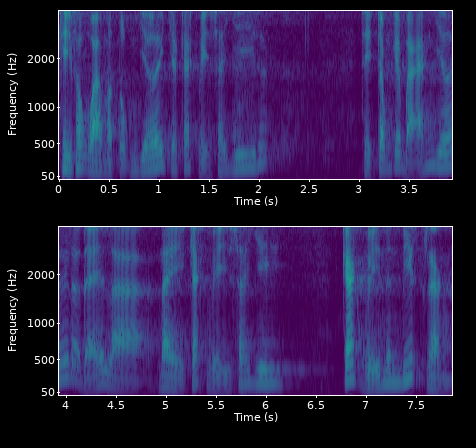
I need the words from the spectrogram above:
khi pháp hòa mà tụng giới cho các vị sa di đó thì trong cái bản giới đó để là này các vị sa di các vị nên biết rằng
